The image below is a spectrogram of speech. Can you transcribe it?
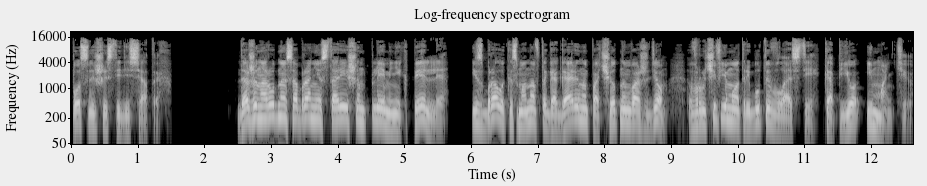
после 60-х. Даже Народное собрание старейшин племени Кпелле избрало космонавта Гагарина почетным вождем, вручив ему атрибуты власти — копье и мантию.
